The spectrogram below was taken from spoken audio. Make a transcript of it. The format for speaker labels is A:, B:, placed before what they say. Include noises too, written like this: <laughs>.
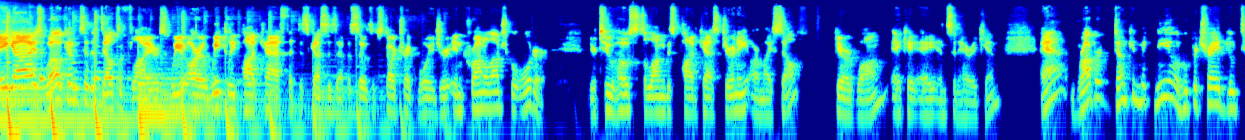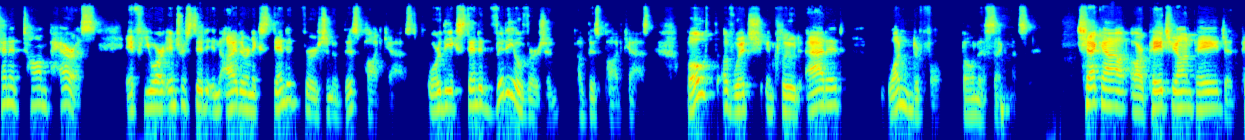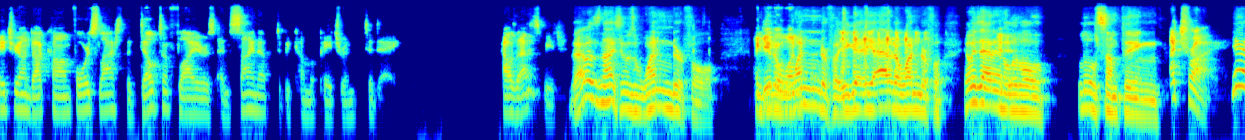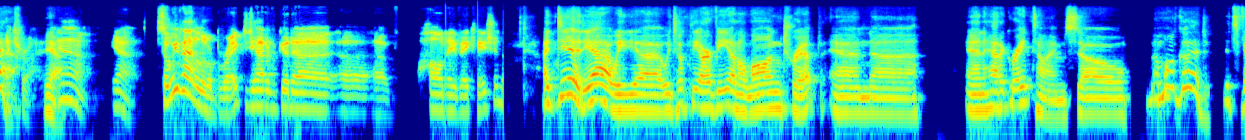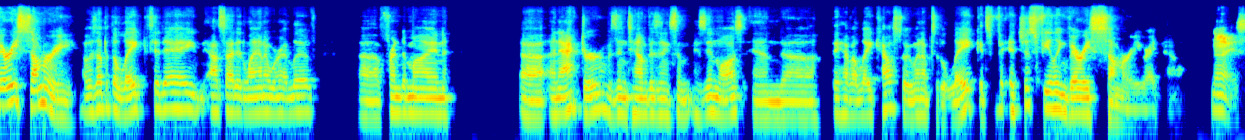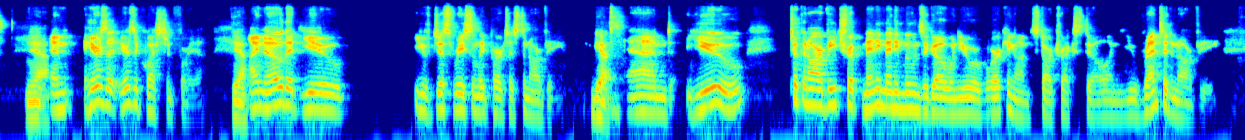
A: Hey guys, welcome to the Delta Flyers. We are a weekly podcast that discusses episodes of Star Trek Voyager in chronological order. Your two hosts along this podcast journey are myself, Garrett Wang, aka Ensign Harry Kim, and Robert Duncan McNeill, who portrayed Lieutenant Tom Paris. If you are interested in either an extended version of this podcast or the extended video version of this podcast, both of which include added, wonderful bonus segments. Check out our Patreon page at patreon.com forward slash the Delta Flyers and sign up to become a patron today. How's that speech?
B: That was nice. It was wonderful.
A: I
B: You
A: gave a wonderful.
B: wonderful. You, get, you added a wonderful. You always add in a little, little something.
A: I try.
B: Yeah.
A: I try.
B: yeah.
A: Yeah. Yeah. So we've had a little break. Did you have a good uh, uh, uh, holiday vacation?
B: I did. Yeah. We uh, we took the RV on a long trip and uh, and had a great time. So I'm all good. It's very summery. I was up at the lake today outside Atlanta where I live. a friend of mine, uh, an actor, was in town visiting some his in-laws, and uh, they have a lake house. So we went up to the lake. It's it's just feeling very summery right now.
A: Nice.
B: Yeah.
A: And here's a here's a question for you.
B: Yeah.
A: I know that you you've just recently purchased an RV
B: Yes.
A: and you took an RV trip many many moons ago when you were working on Star Trek still and you rented an RV.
